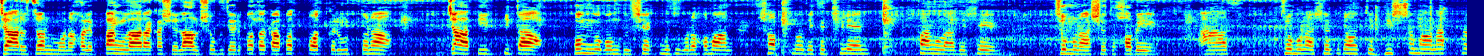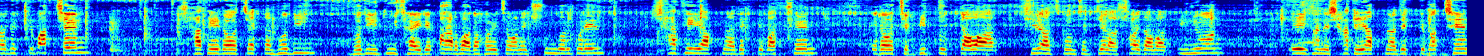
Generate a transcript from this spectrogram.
যার জন্ম না হলে বাংলার আকাশে লাল সবুজের পতাকা পথ করে উঠত না। জাতির পিতা, বঙ্গবন্ধু শেখ মুজিবুর রহমান স্বপ্ন দেখেছিলেন, বাংলাদেশে যমুনা সেতু হবে। আজ যমুনা সেতুটা হচ্ছে দৃশ্যমান, আপনারা দেখতে পাচ্ছেন। সাথে এটা হচ্ছে একটা নদী। নদীর দুই সাইডে পার বাঁধা হয়েছে অনেক সুন্দর করে। সাথে আপনারা দেখতে পাচ্ছেন, এটা হচ্ছে বিদ্যুৎ টাওয়ার, সিরাজগঞ্জ জেলা সয়দাবাদ ইউনিয়ন। এইখানে সাথে আপনারা দেখতে পাচ্ছেন,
